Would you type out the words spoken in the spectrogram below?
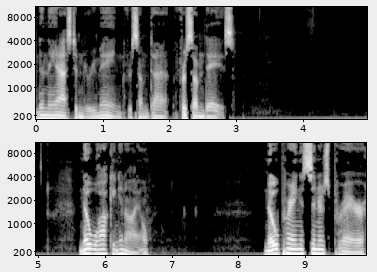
And then they asked him to remain for some time, for some days. No walking an aisle, no praying a sinner's prayer,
